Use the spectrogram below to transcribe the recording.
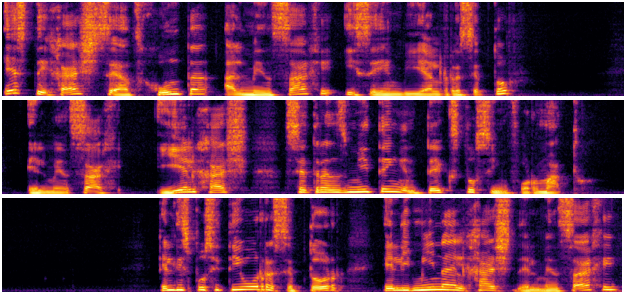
este hash se adjunta al mensaje y se envía al receptor. El mensaje y el hash se transmiten en texto sin formato. El dispositivo receptor elimina el hash del mensaje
